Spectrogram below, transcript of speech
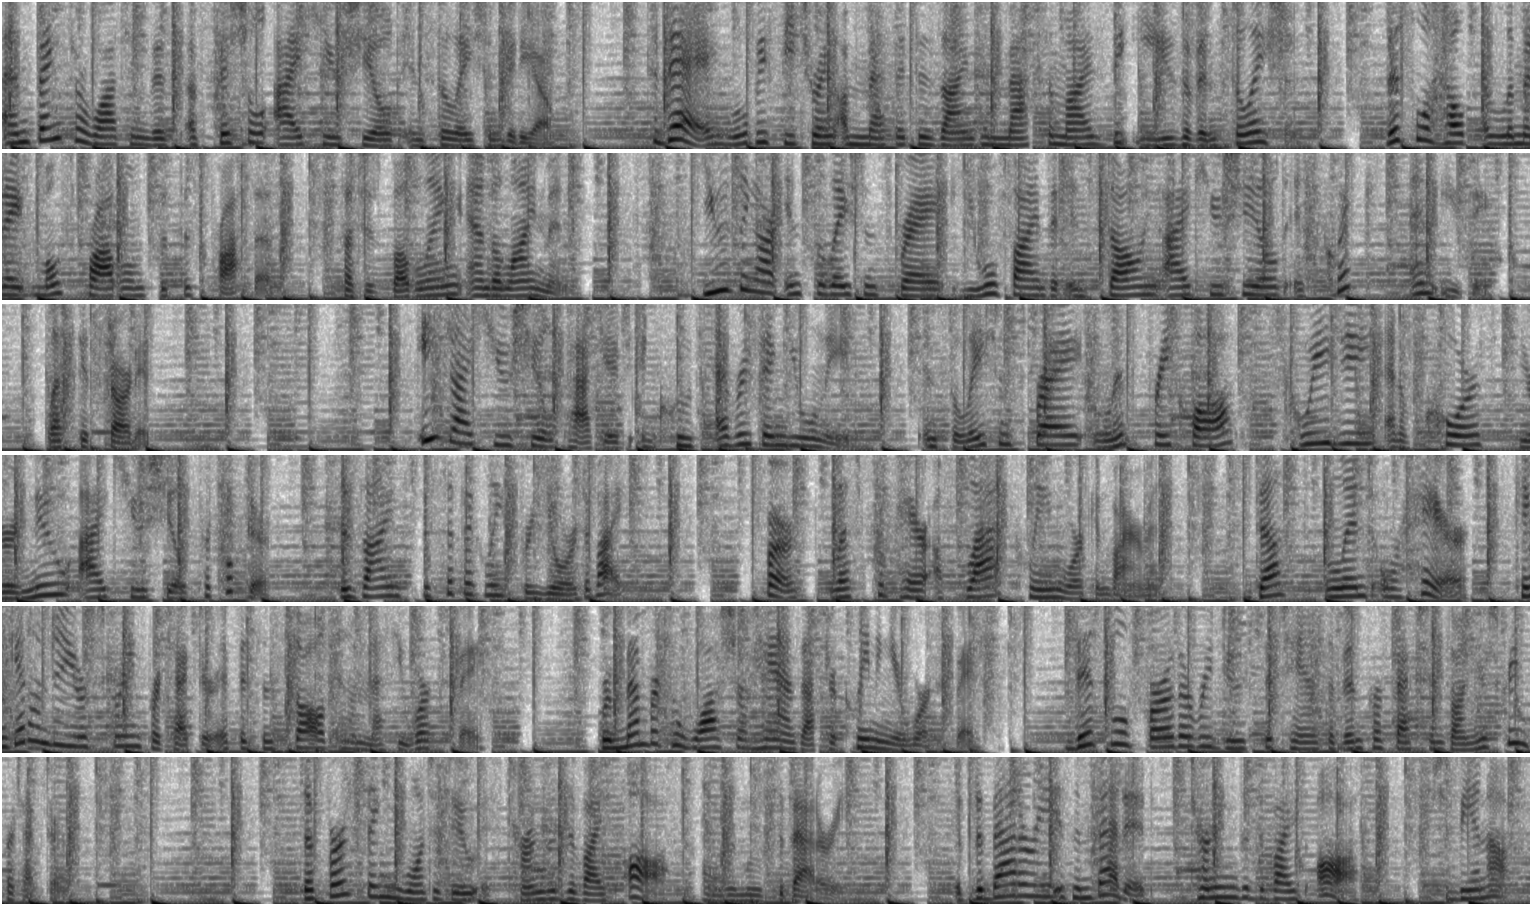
And thanks for watching this official IQ Shield installation video. Today, we'll be featuring a method designed to maximize the ease of installation. This will help eliminate most problems with this process, such as bubbling and alignment. Using our installation spray, you will find that installing IQ Shield is quick and easy. Let's get started. Each IQ Shield package includes everything you will need installation spray, lint-free cloth, squeegee, and of course, your new IQ Shield protector, designed specifically for your device. First, let's prepare a flat, clean work environment. Dust, lint, or hair can get under your screen protector if it's installed in a messy workspace. Remember to wash your hands after cleaning your workspace. This will further reduce the chance of imperfections on your screen protector. The first thing you want to do is turn the device off remove the battery. If the battery is embedded, turning the device off should be enough.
